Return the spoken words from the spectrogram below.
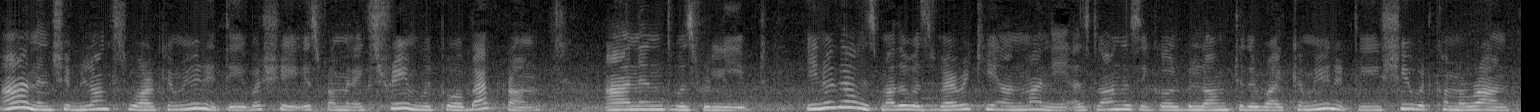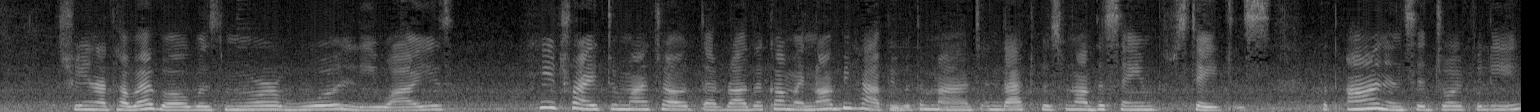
Anand, she belongs to our community, but she is from an extremely poor background. Anand was relieved. He knew that his mother was very keen on money. As long as the girl belonged to the right community, she would come around. Srinath, however, was more worldly wise. He tried to match out that Radhika might not be happy with the match and that was not the same status. But Anand said joyfully,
